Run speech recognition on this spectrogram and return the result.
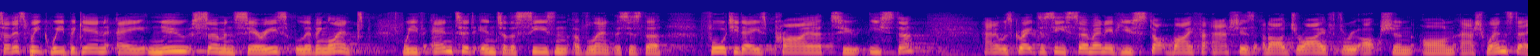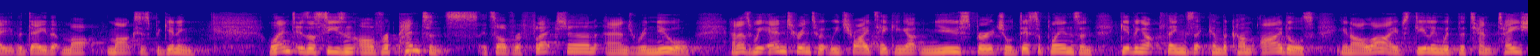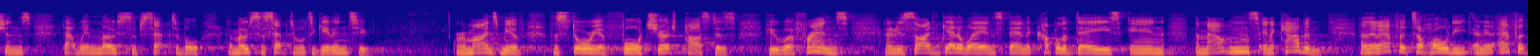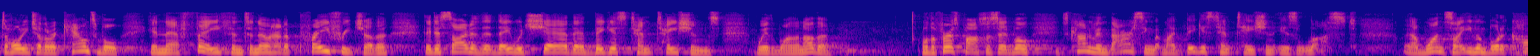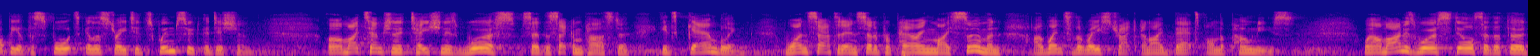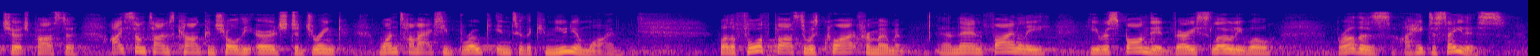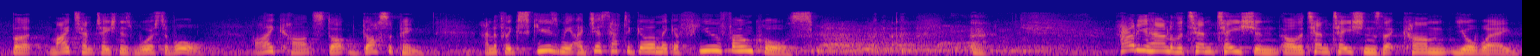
So this week we begin a new sermon series, Living Lent. We've entered into the season of Lent. This is the 40 days prior to Easter. And it was great to see so many of you stop by for ashes at our drive through option on Ash Wednesday, the day that mar- marks its beginning. Lent is a season of repentance. It's of reflection and renewal. And as we enter into it, we try taking up new spiritual disciplines and giving up things that can become idols in our lives, dealing with the temptations that we're most susceptible, most susceptible to give into reminds me of the story of four church pastors who were friends and who decided to get away and spend a couple of days in the mountains in a cabin. And an effort to hold, e- an effort to hold each other accountable in their faith and to know how to pray for each other, they decided that they would share their biggest temptations with one another. Well, the first pastor said, Well, it's kind of embarrassing, but my biggest temptation is lust. Uh, once I even bought a copy of the Sports Illustrated swimsuit edition. Oh, my temptation is worse, said the second pastor. It's gambling. One Saturday, instead of preparing my sermon, I went to the racetrack and I bet on the ponies. Well, mine is worse still, said the third church pastor. I sometimes can't control the urge to drink. One time I actually broke into the communion wine. Well, the fourth pastor was quiet for a moment. And then finally, he responded very slowly, Well, brothers, I hate to say this, but my temptation is worst of all. I can't stop gossiping. And if you'll excuse me, I just have to go and make a few phone calls. How do you handle the temptation or the temptations that come your way?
